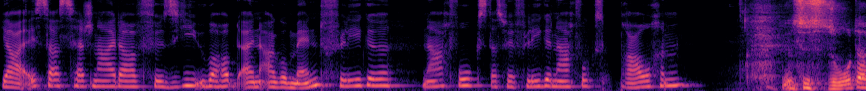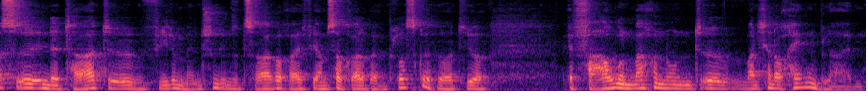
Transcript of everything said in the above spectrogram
Ja, ist das, Herr Schneider, für Sie überhaupt ein Argument, Pflegenachwuchs, dass wir Pflegenachwuchs brauchen? Es ist so, dass äh, in der Tat äh, viele Menschen im Sozialbereich, wir haben es auch gerade beim Plus gehört, hier Erfahrungen machen und äh, manchmal auch hängen bleiben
